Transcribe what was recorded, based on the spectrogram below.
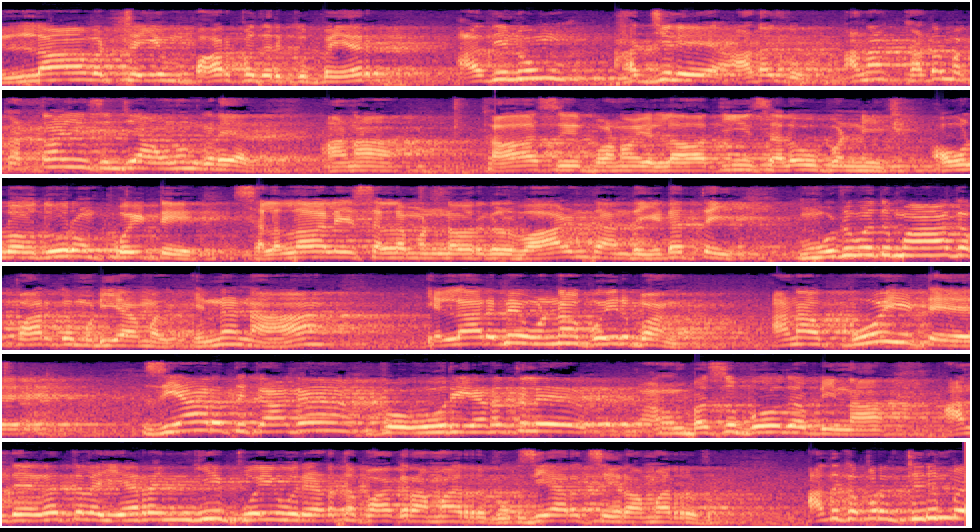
எல்லாவற்றையும் பார்ப்பதற்கு பெயர் அதிலும் ஹஜ்ஜிலே அடங்கும். ஆனால் கடமை கட்டாயம் செஞ்சே அவனும் கிடையாது. ஆனால் காசு பணம் எல்லாத்தையும் செலவு பண்ணி அவ்வளோ தூரம் போயிட்டு சல்லல்லா அலிசல்லமன் அவர்கள் வாழ்ந்த அந்த இடத்தை முழுவதுமாக பார்க்க முடியாமல் என்னென்னா எல்லாருமே ஒன்றா போயிருப்பாங்க. ஆனால் போயிட்டு ஜியாரத்துக்காக இப்போ ஒரு இடத்துல பஸ்ஸு போகுது அப்படின்னா அந்த இடத்துல இறங்கி போய் ஒரு இடத்த பார்க்குற மாதிரி இருக்கும். ஜியாரத் செய்கிற மாதிரி இருக்கும். அதுக்கப்புறம் திரும்ப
